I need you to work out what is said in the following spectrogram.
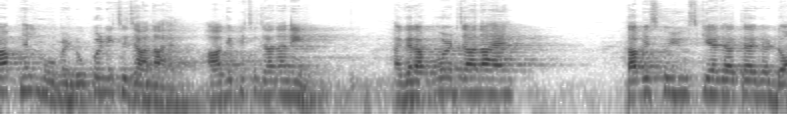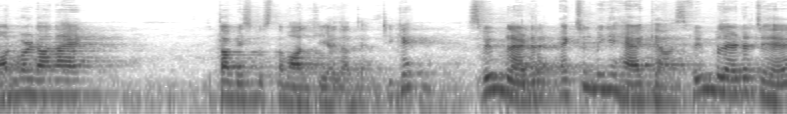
अप हिल मूवमेंट ऊपर नीचे जाना है, आगे पीछे जाना नहीं। अगर अपवर्ड जाना है, तब इसको यूज़ किया जाता है। अगर डाउनवर्ड आना है तो तब इसको इस्तेमाल किया जाता है, ठीक है? स्विम ब्लैडर एक्चुअल में ये है क्या? स्विम ब्लैडर जो है,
